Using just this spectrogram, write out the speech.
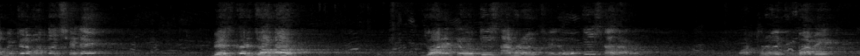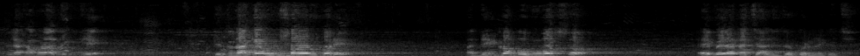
অমিতের মতো ছেলে, বেশ করে জহর। জহর একটি অতি সাধারণ ছেলে, অতি সাধারণ। অর্থনৈতিকভাবে, লেখাপড়ার দিক দিয়ে। কিন্তু তাকে অনুসরণ করে দীর্ঘ বহু বছর এই মেলাটা চালিত করে রেখেছে।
